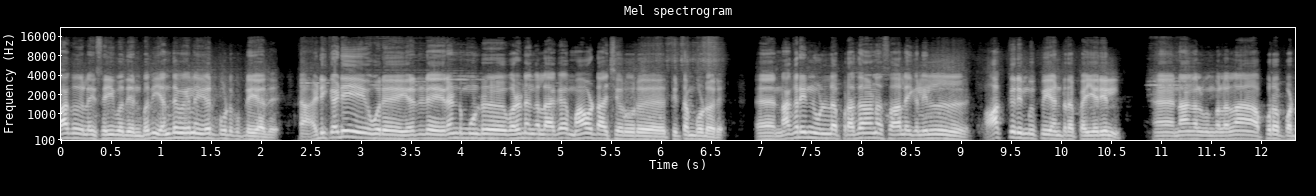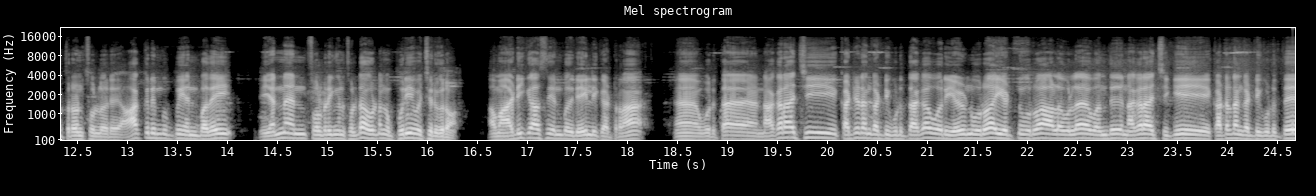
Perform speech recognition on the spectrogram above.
தாக்குதலை செய்வது என்பது எந்த வகையிலும் ஏற்படுத்த முடியாது அடிக்கடி ஒரு இரண்டு இரண்டு மூன்று வருடங்களாக மாவட்ட ஆட்சியர் ஒரு திட்டம் போடுவார். நகரின் உள்ள பிரதான சாலைகளில் ஆக்கிரமிப்பு என்ற பெயரில் நாங்கள் உங்களெல்லாம் அப்புறப்படுத்துகிறோம்னு சொல்லுவார். ஆக்கிரமிப்பு என்பதை என்னன்னு சொல்கிறீங்கன்னு சொல்லிட்டு அவர்கிட்ட நாங்கள் புரிய வச்சிருக்கிறோம். அவன் அடிக்காசு என்பது டெய்லி கட்டுறான். ஒரு த நகராட்சி கட்டிடம் கட்டி கொடுத்தாக்க ஒரு எழுநூறுவா எட்நூறுவா அளவில் வந்து நகராட்சிக்கு கட்டடம் கட்டி கொடுத்து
